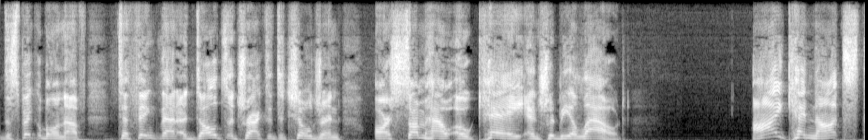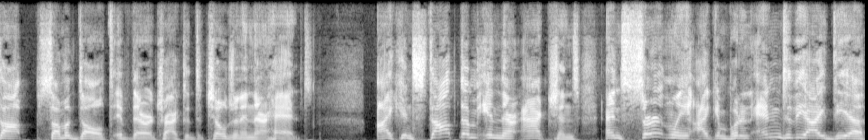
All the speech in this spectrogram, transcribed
despicable enough to think that adults attracted to children are somehow okay and should be allowed. I cannot stop some adult if they're attracted to children in their heads. I can stop them in their actions, and certainly I can put an end to the idea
